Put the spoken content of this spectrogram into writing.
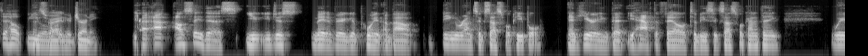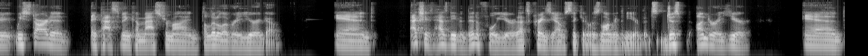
to help you That's along right. your journey. Yeah, I, I'll say this: you you just made a very good point about being around successful people and hearing that you have to fail to be successful, kind of thing. We we started a passive income mastermind a little over a year ago, and actually it hasn't even been a full year. That's crazy. I was thinking it was longer than a year but it's just under a year. And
